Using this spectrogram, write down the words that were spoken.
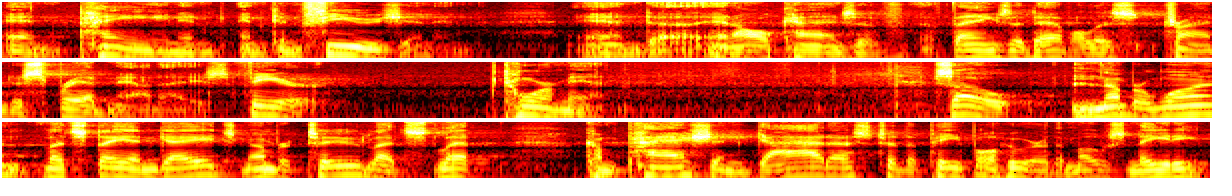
and pain and, and confusion and, and, uh, and all kinds of things the devil is trying to spread nowadays fear, torment. So, number one, let's stay engaged. Number two, let's let compassion guide us to the people who are the most needy.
